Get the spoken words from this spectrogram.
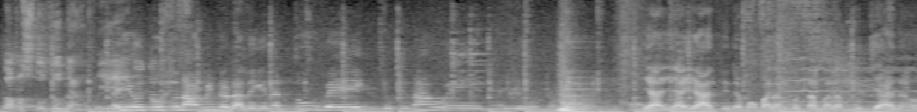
Tapos tutunawin. Ayun, tutunawin doon, lalagyan ng tubig, tutunawin, ayun. Yan, yan, yan. Tinan mo, malambot na malambot yan, no?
